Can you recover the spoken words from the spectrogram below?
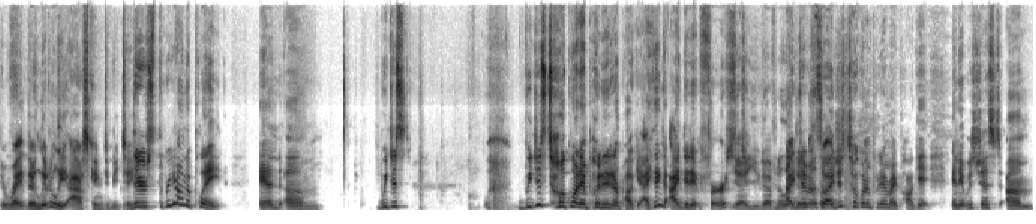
they're right. They're literally asking to be taken. There's three on a plate, and um, we just we just took one and put it in our pocket. I think I did it first. yeah, you definitely. I did it didn't. So I just took one and put it in my pocket, and it was just um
